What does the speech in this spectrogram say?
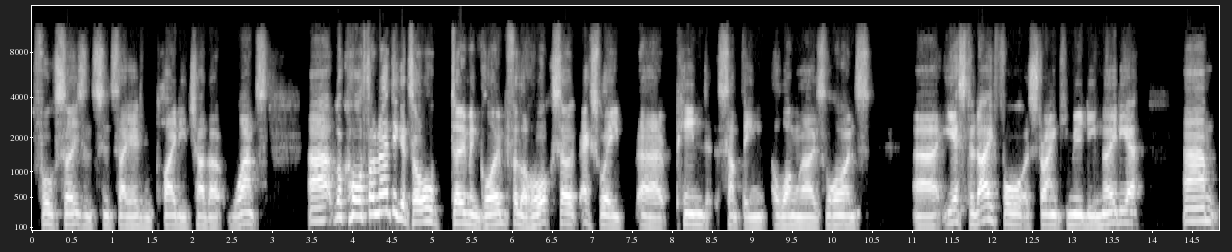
full seasons since they even played each other once. Uh, look, Hawthorn, I think it's all doom and gloom for the Hawks. So actually uh, pinned something along those lines uh, yesterday for Australian community media. Um,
